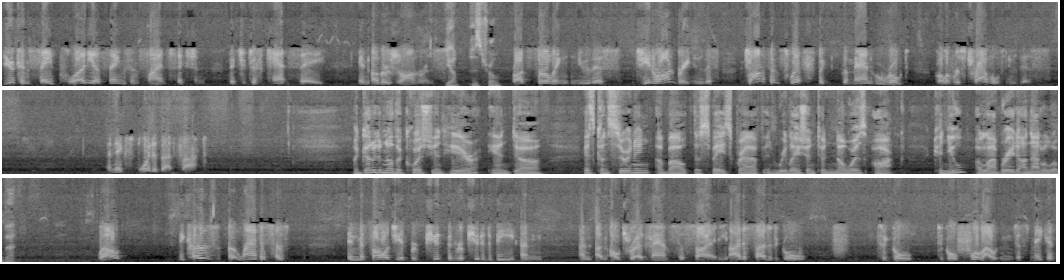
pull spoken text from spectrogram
you can say plenty of things in science fiction that you just can't say in other genres. Yep, that's true. Rod Serling knew this. Gene Roddenberry knew this. Jonathan Swift, the, the man who wrote Gulliver's Travels, knew this. And they exploited that fact. I got another question here, and uh, it's concerning about the spacecraft in relation to Noah's Ark. Can you elaborate on that a little bit? Well, because Atlantis has, in mythology, had been reputed to be an, an, an ultra advanced society, I decided to go to go to go full out and just make it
